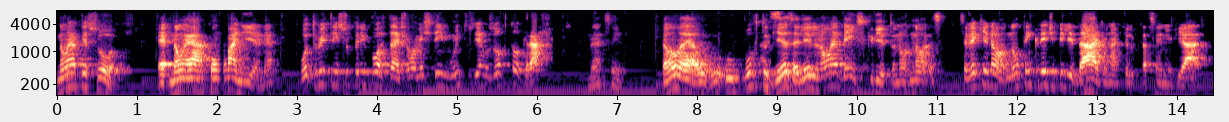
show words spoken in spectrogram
não é a pessoa, é, não é a companhia, né? Outro item super importante, normalmente tem muitos erros ortográficos, né? Assim, então, é, o, o português ali, ele não é bem escrito. Não, não, você vê que não, não tem credibilidade naquilo que está sendo enviado.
